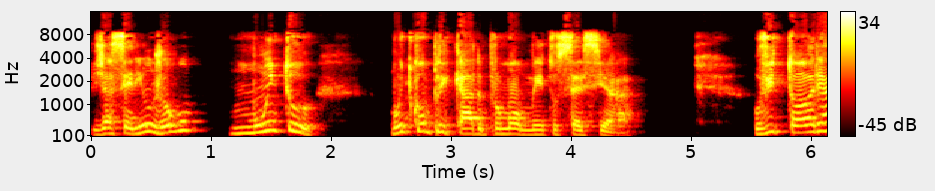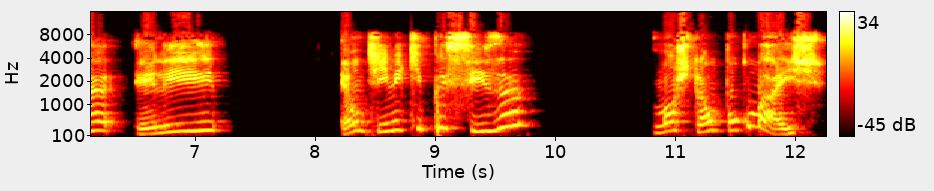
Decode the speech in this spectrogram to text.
já seria um jogo muito muito complicado para o momento do CSA. O Vitória, ele é um time que precisa mostrar um pouco mais.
